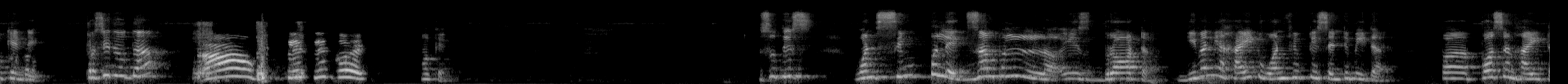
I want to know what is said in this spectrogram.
ఓకే అండి ప్రొసీడ్ అవుతా ప్లీజ్ ప్లీజ్ గో హెడ్ Okay. So this one simple example uh, is brought. Given a height 150 centimeter per person height,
